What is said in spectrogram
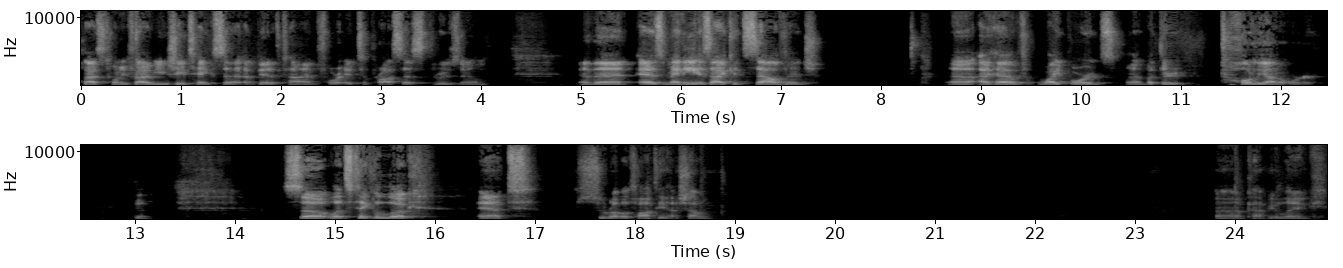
class 25. Usually takes a, a bit of time for it to process through Zoom. And then as many as I could salvage, uh, I have whiteboards, uh, but they're totally out of order. So let's take a look at Surah Al Fatiha, shall we? Uh, copy link.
